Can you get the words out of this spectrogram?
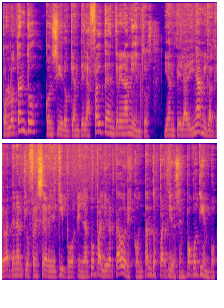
Por lo tanto, considero que ante la falta de entrenamientos y ante la dinámica que va a tener que ofrecer el equipo en la Copa Libertadores con tantos partidos en poco tiempo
